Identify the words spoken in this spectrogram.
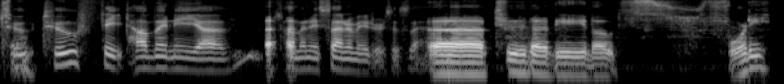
Two two feet. How many uh, Uh, how many centimeters is that? Uh, two that'd be about 40,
